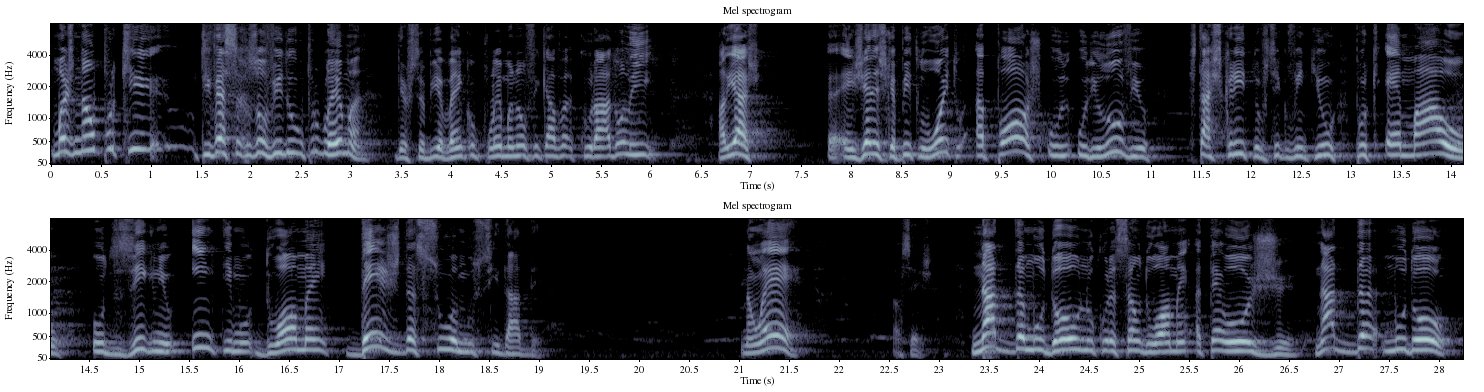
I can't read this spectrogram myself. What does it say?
mas não porque tivesse resolvido o problema. Deus sabia bem que o problema não ficava curado ali. Aliás, em Gênesis capítulo 8, após o, o dilúvio, está escrito no versículo 21, porque é mau o desígnio íntimo do homem desde a sua mocidade. Não é. Ou seja, nada mudou no coração do homem até hoje. Nada mudou.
